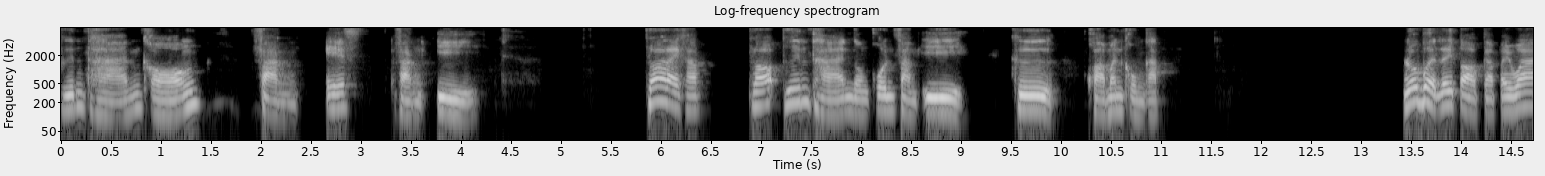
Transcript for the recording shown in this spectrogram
พื้นฐานของฝั่ง S ฝั่ง E เพราะอะไรครับ เพราะพื้นฐานของคนฝั่ง E คือความมั่นคงครับ โรเบิร์ตเลยตอบกลับไปว่า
